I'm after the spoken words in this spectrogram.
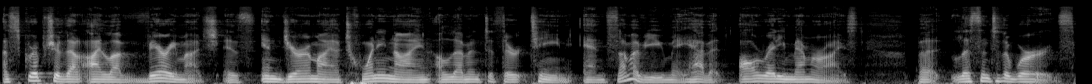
A scripture that I love very much is in Jeremiah 29 11 to 13, and some of you may have it already memorized, but listen to the words.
